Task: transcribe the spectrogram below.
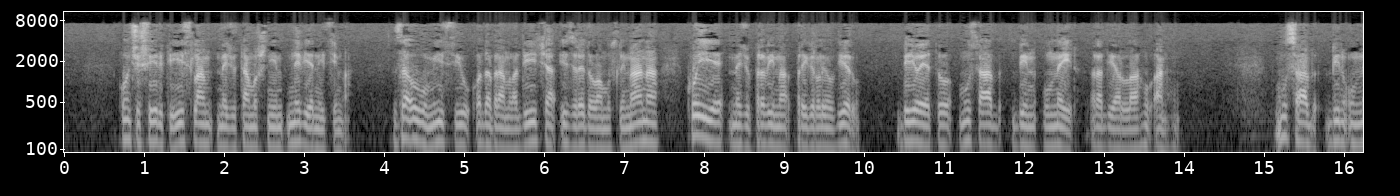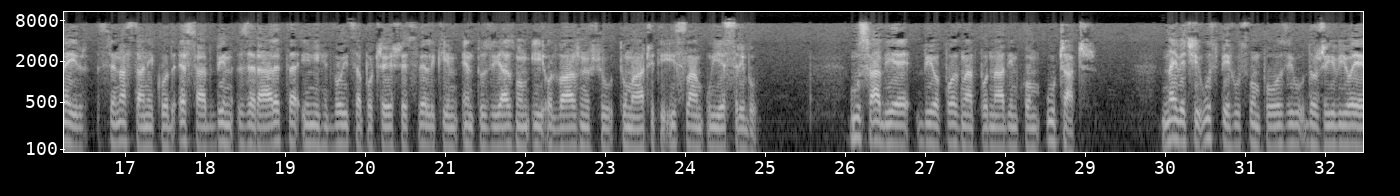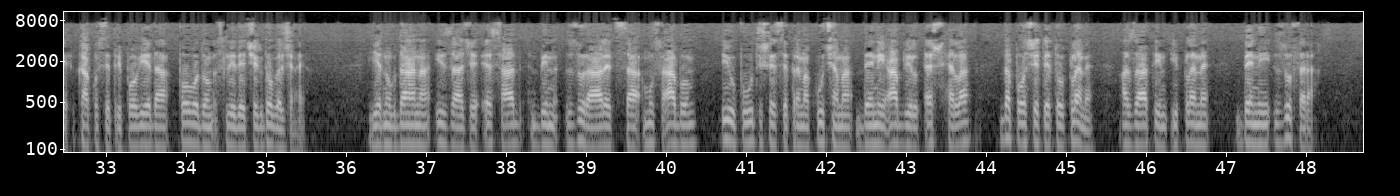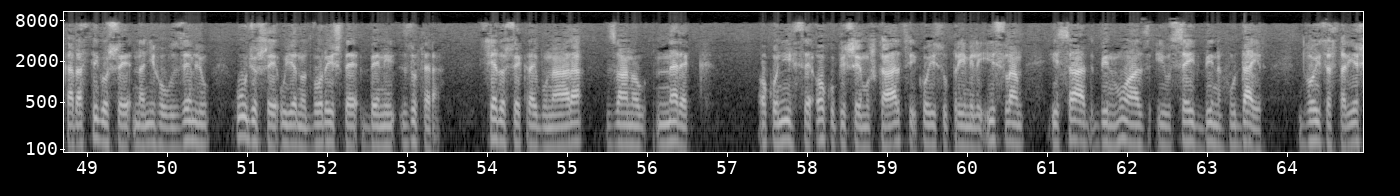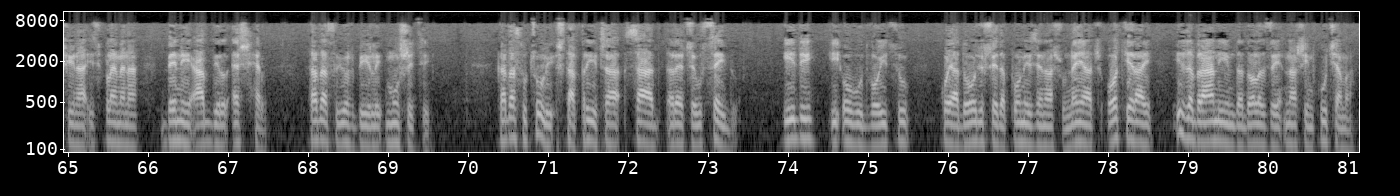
On će širiti islam među tamošnjim nevjernicima. Za ovu misiju odabra mladića iz redova muslimana koji je među prvima prigrlio vjeru Bio je to Musab bin Umeir, radijallahu anhu. Musab bin Umeir se nastani kod Esad bin Zerareta i njih dvojica počeše s velikim entuzijazmom i odvažnošću tumačiti islam u Jesribu. Musab je bio poznat pod nadimkom Učač. Najveći uspjeh u svom pozivu doživio je, kako se pripovijeda, povodom sljedećeg događaja. Jednog dana izađe Esad bin Zurarec sa Musabom i uputiše se prema kućama Beni Abdil Eshela da posjete to pleme, a zatim i pleme Beni Zufera. Kada stigoše na njihovu zemlju, uđoše u jedno dvorište Beni Zufera. Sjedoše kraj bunara, zvanog Merek. Oko njih se okupiše muškarci koji su primili islam i Sad bin Muaz i Useid bin Hudair, dvojica starješina iz plemena Beni Abdil Eshel. Tada su još bili mušici. Kada su čuli šta priča, Sad reče Useidu, idi i ovu dvojicu koja dođuše da ponize našu nejač, otjeraj i zabrani im da dolaze našim kućama.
